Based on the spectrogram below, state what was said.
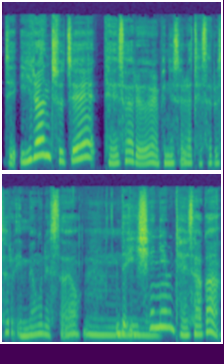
이제 이란 주재 대사를 베네수엘라 대사를 새로 임명을 했어요. 음. 근데 이 신임 대사가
